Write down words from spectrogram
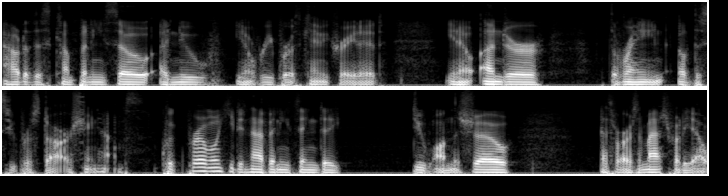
out of this company so a new, you know, rebirth can be created, you know, under the reign of the superstar Shane Helms. Quick promo, he didn't have anything to do on the show as far as a match buddy, I,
